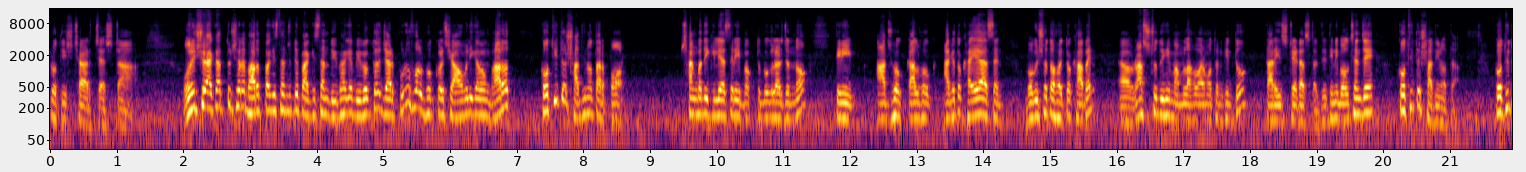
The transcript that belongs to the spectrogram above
প্রতিষ্ঠার চেষ্টা। উনিশশো একাত্তর সালে ভারত পাকিস্তান যুদ্ধে পাকিস্তান দুই ভাগে বিভক্ত যার পুরো ফল ভোগ করেছে আওয়ামী লীগ এবং ভারত। কথিত স্বাধীনতার পর, সাংবাদিক ইলিয়াসের এই বক্তব্যগুলোর জন্য তিনি আজ হোক, কাল হোক, আগে তো খাইয়ে আছেন ভবিষ্যতে হয়তো খাবেন। রাষ্ট্রদ্রোহী মামলা হওয়ার মতন কিন্তু তার এই স্ট্যাটাসটা যে তিনি বলছেন যে কথিত স্বাধীনতা। কথিত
